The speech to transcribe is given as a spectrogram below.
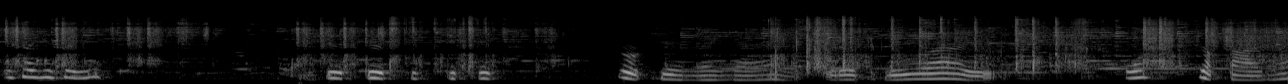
เฮ้ยเฮ้ยเฮ้ยตึ๊ดจุดจุดจุดตึ๊ดรถเดินอะไงนะรถด้วยโอ้ย กือบตายนะ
